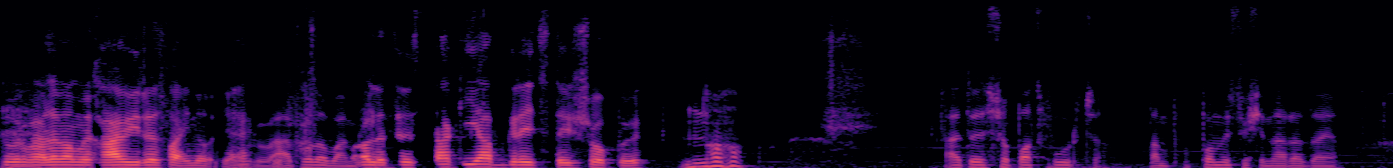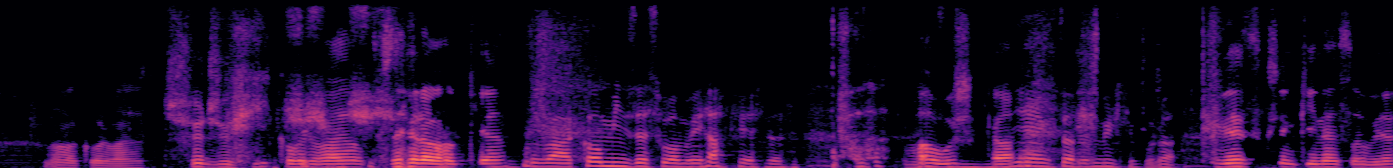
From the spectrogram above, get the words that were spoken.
Kurwa, ale mamy Javi, że fajno, nie? kurwa, podoba mi się. Ale to jest taki upgrade z tej shopy. No. Ale to jest szopa twórcza. Tam p- pomysły się naradzają. No kurwa, trzy drzwi, kurwa, zero okien, Kurwa, komin ze słomy, ja pierdolę. dwa łóżka, Nie wiem kto to wymyślił, kurwa. dwie skrzynki na sobie.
